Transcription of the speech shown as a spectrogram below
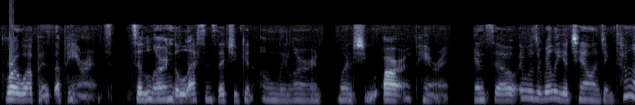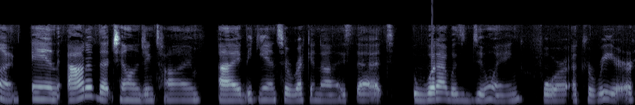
grow up as a parent, to learn the lessons that you can only learn once you are a parent. And so it was really a challenging time. And out of that challenging time, I began to recognize that what I was doing for a career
